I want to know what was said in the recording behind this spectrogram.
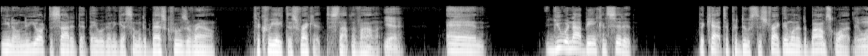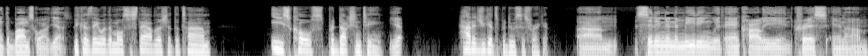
You know, New York decided that they were going to get some of the best crews around to create this record to stop the violence, Yeah. and you were not being considered the cat to produce this track. They wanted the Bomb Squad They want the bomb squad. Yes. because they were the most established at the time East Coast production team. Yep. How did you get to produce this record? Um, sitting in the meeting with Ann Carli and Chris and um,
